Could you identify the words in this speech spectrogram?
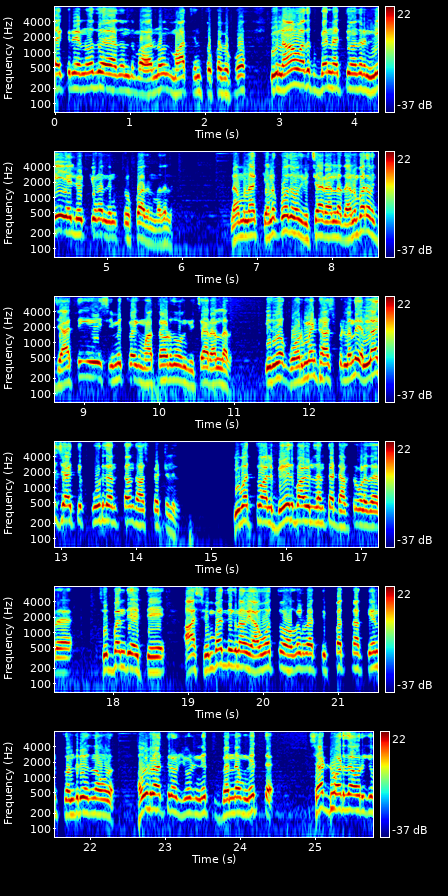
ಸಾಕಿರಿ ಅನ್ನೋದು ಅದೊಂದು ಅನ್ನೊಂದು ಮಾತು ಹಿಂದ್ ತಕೋಬೇಕು ಈಗ ನಾವು ಅದಕ್ಕೆ ಬೆನ್ನ ಹತ್ತೀವಿ ಅಂದ್ರೆ ನೀ ಎಲ್ಲಿ ಹೋಗ್ತೀವಿ ಅನ್ನೋದು ನಿನ್ ತಿಳ್ಕೊ ಅದನ್ನ ಮೊದಲು. ನಮ್ಮನ್ನ ಕೆಣಕೋದ ಒಂದು ವಿಚಾರ ಅಲ್ಲ ಅದು ಅನುಭವ. ಜಾತಿಗೆ ಸೀಮಿತವಾಗಿ ಮಾತಾಡೋದು ಒಂದು ವಿಚಾರ ಅಲ್ಲ ಅದು. ಇದು ಗೌರ್ಮೆಂಟ್ ಹಾಸ್ಪಿಟಲ್ ಅಂದ್ರೆ ಎಲ್ಲಾ ಜಾತಿ ಕೂಡಿದಂತ ಒಂದು ಹಾಸ್ಪಿಟಲ್ ಇದು. ಇವತ್ತು ಅಲ್ಲಿ ಭೇದ ಭಾವ ಇಲ್ಲದಂತ ಡಾಕ್ಟರ್ಗಳು ಅದಾರ ಸಿಬ್ಬಂದಿ ಐತಿ. ಆ ಸಿಬ್ಬಂದಿಗೆ ನಾವು ಯಾವತ್ತು ಹಗಲು ರಾತ್ರಿ ಇಪ್ಪತ್ನಾಲ್ಕು ಏನ್ ತೊಂದರೆ ನಾವು ಹಗಲು ರಾತ್ರಿ ಅವ್ರ ಜೋಡಿ ನಿತ್ ಬೆನ್ನ ನಿತ್ ಸಡ್ ಹೊಡೆದ ಅವ್ರಿಗೆ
